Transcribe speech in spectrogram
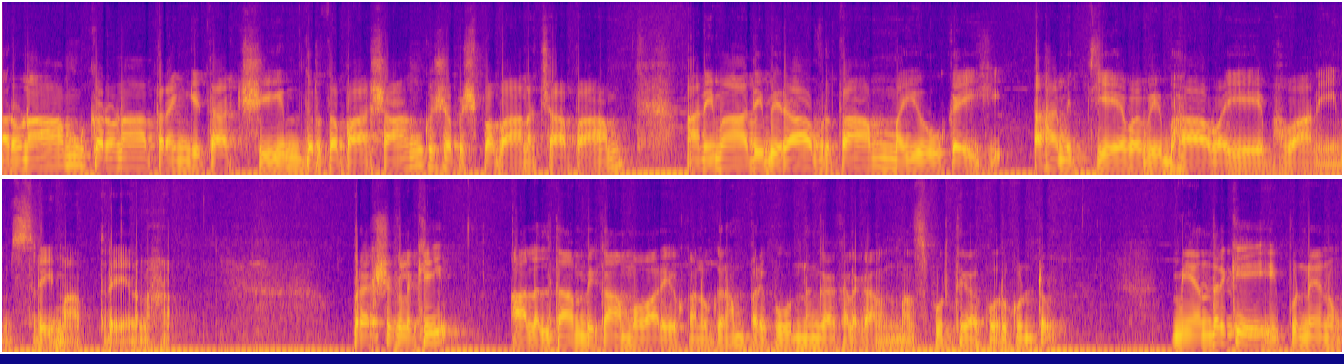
అరుణాం కరుణాతరంగితాక్షీం ధృతపాశాంకుశపుష్పబాణచాపాం అనిమాదిభిరావృతాం మయూకై అహమిత్యేవ విభావయే భవానీం శ్రీమాత్రే నమ ప్రేక్షకులకి ఆ లలితాంబిక అమ్మవారి యొక్క అనుగ్రహం పరిపూర్ణంగా కలగాలని మనస్ఫూర్తిగా కోరుకుంటూ మీ అందరికీ ఇప్పుడు నేను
